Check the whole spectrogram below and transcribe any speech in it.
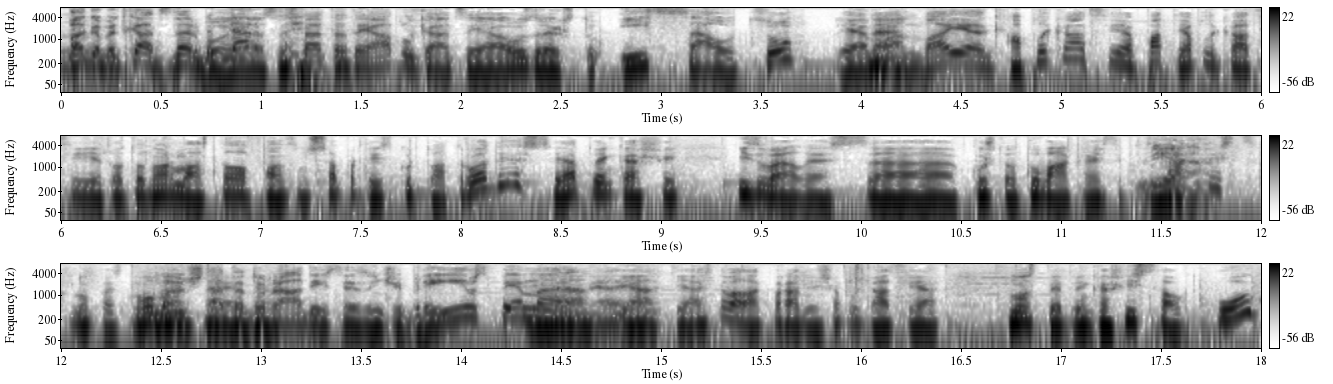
Pagaidiet, kāds darbojas? Es tādā tajā aplikācijā uzrakstu izsaucu, ja Nē. man vajag. Aplikācijā, pati aplikācija, ja to, to normāls telefons, viņš sapratīs, kur tu atrodies. Jā, tu vienkārši izvēlies, uh, kurš to tuvākais ir. Tas taksists, nu, pēc nu, viņš tā tad tur rādīsies, viņš ir brīvs, piemēram. Jā, jā, jā, jā es tev vēlāk parādīšu aplikācijā. Nospied vienkārši izsaukt pogu.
